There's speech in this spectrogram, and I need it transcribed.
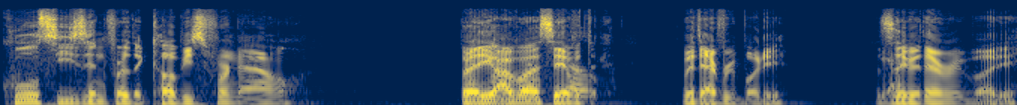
cool season for the Cubbies for now. But I, I, I want to say it with with everybody. Let's Yeah. say with everybody.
